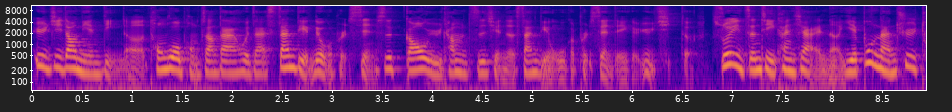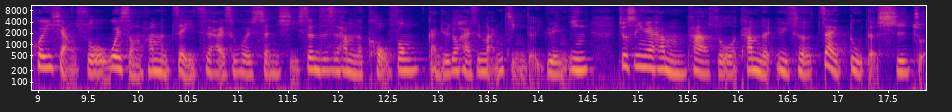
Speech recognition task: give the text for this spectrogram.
预计到年底呢，通货膨胀大概会在三点六个 percent，是高于他们之前的三点五个 percent 的一个预期的。所以整体看下来呢，也不难去推想说，为什么他们这一次还是会升息，甚至是他们的口风感觉都还是蛮紧的原因，就是因为他们怕说他们的预测再度的失准，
